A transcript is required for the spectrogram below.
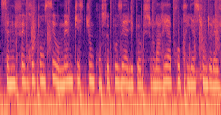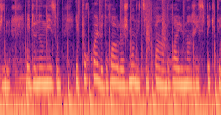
Ça nous fait repenser aux mêmes questions qu'on se posait à l'époque sur la réappropriation de la ville et de nos maisons et pourquoi le droit au logement n'est-il pas un droit humain respecté?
